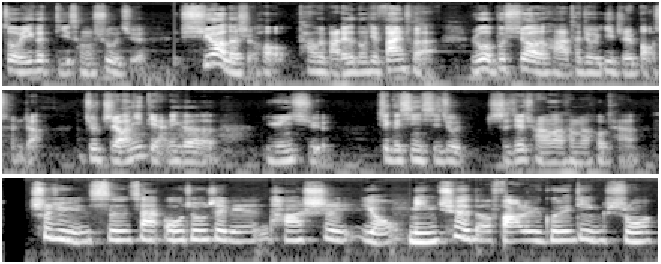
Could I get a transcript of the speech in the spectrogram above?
作为一个底层数据，需要的时候它会把这个东西翻出来；如果不需要的话，它就一直保存着。就只要你点那个允许，这个信息就直接传到他们后台了。数据隐私在欧洲这边，它是有明确的法律规定，说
